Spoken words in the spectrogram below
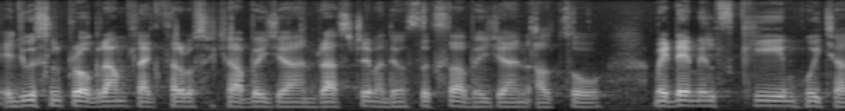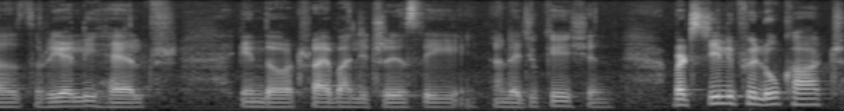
educational programs like Sarva Shiksha Abhiyan, Rashtriya Madhyamik Abhiyan, also midday meal scheme which has really helped in the tribal literacy and education. But still if you look at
